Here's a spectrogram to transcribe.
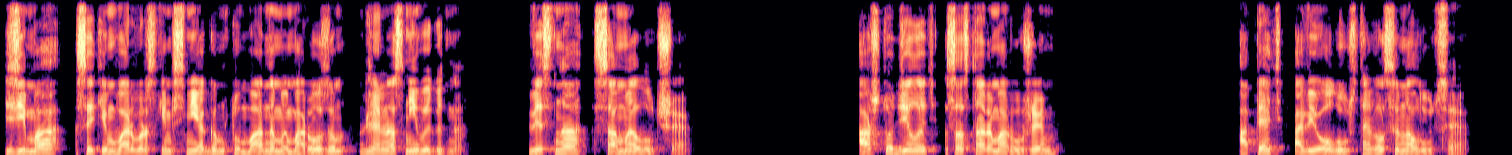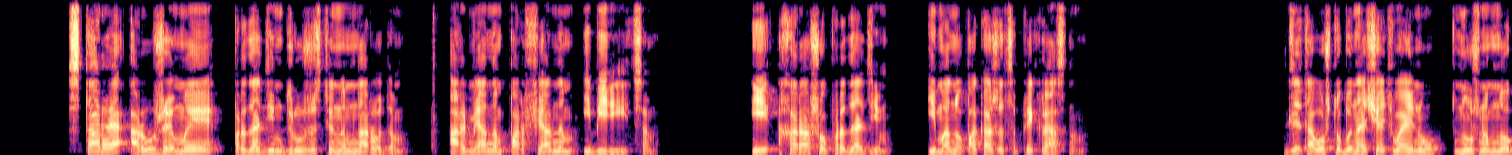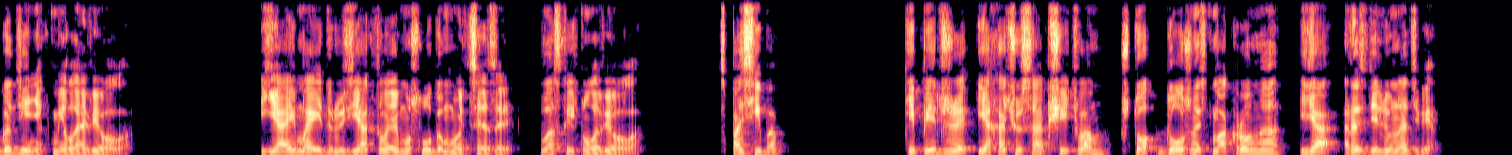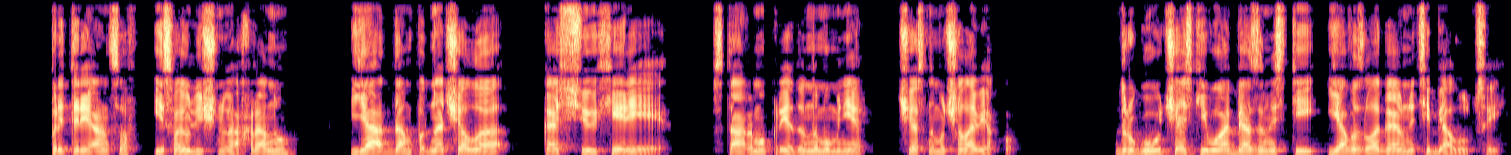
Зима с этим варварским снегом, туманом и морозом для нас невыгодна. Весна – самая лучшая. А что делать со старым оружием? Опять Авиола уставился на Луция. Старое оружие мы продадим дружественным народам, армянам, парфянам и берийцам. И хорошо продадим, им оно покажется прекрасным. Для того, чтобы начать войну, нужно много денег, милая Виола. «Я и мои друзья к твоим услугам, мой Цезарь!» – воскликнула Виола. «Спасибо. Теперь же я хочу сообщить вам, что должность Макрона я разделю на две. Претарианцев и свою личную охрану я отдам под начало Кассию Херея, старому преданному мне честному человеку. Другую часть его обязанностей я возлагаю на тебя, Луций.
